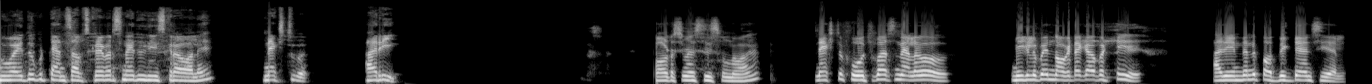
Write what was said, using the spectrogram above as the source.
నువ్వైతే ఇప్పుడు టెన్ సబ్స్క్రైబర్స్ అయితే తీసుకురావాలి. నెక్స్ట్ హరి. వాటర్ స్మాష్ తీసుకున్నావా నెక్స్ట్ ఫోర్త్ పర్సన్ ఎలాగో మిగిలిపోయింది ఒకటే కాబట్టి అది ఏంటంటే పబ్లిక్ డాన్స్ చేయాలి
